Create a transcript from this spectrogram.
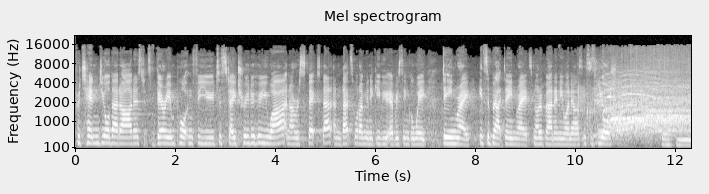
pretend you're that artist. It's very important for you to stay true to who you are, and I respect that, and that's what I'm going to give you every single week. Dean Ray. It's about Dean Ray. It's not about anyone else. This is your show. Thank you.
